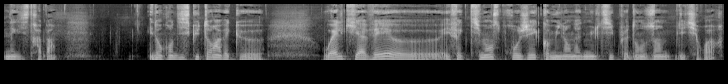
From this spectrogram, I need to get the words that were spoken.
n'existera pas. Et donc, en discutant avec euh, ou elle qui avait euh, effectivement ce projet, comme il en a de multiples, dans un des tiroirs.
